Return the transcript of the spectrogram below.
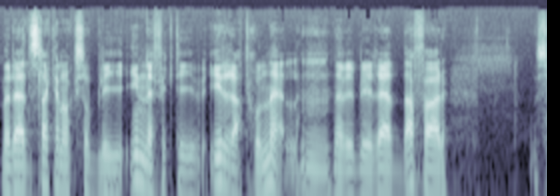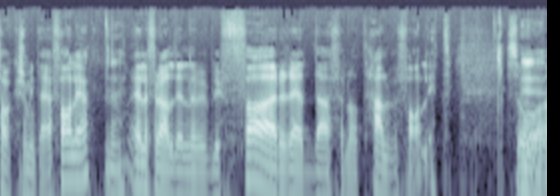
Men rädsla kan också bli ineffektiv, irrationell, Mm. när vi blir rädda för saker som inte är farliga Nej. eller för all del när vi blir för rädda för något halvfarligt Så, Eh,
